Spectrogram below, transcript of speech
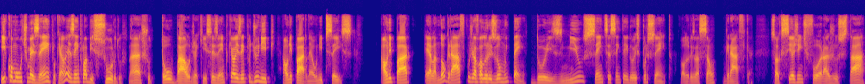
E como último exemplo, que é um exemplo absurdo, né? chutou o balde aqui esse exemplo, que é o exemplo de Unip, a Unipar, né? Unip 6. A Unipar, ela no gráfico já valorizou muito bem, 2.162%, valorização gráfica. Só que se a gente for ajustar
